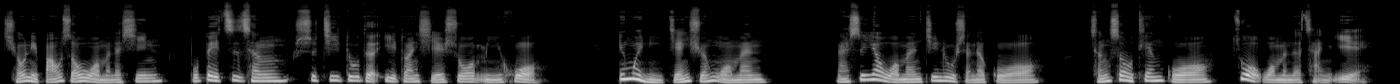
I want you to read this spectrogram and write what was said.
求你保守我们的心，不被自称是基督的异端邪说迷惑，因为你拣选我们，乃是要我们进入神的国。承受天国做我们的产业，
